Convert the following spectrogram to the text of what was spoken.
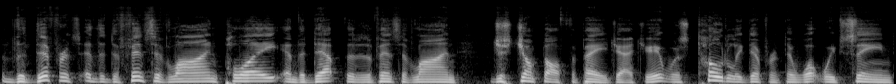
the difference in the defensive line play and the depth of the defensive line just jumped off the page at you. It was totally different than what we've seen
